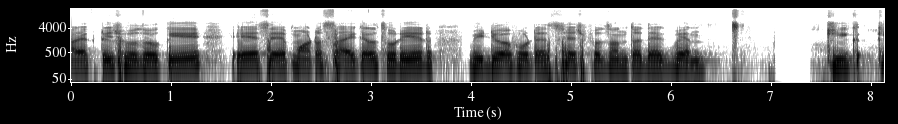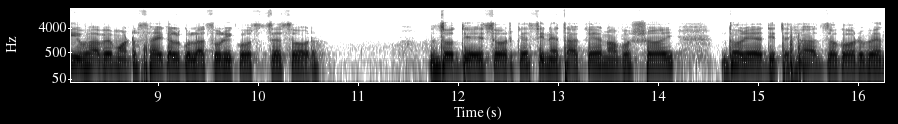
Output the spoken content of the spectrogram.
আরেকটি সুজুকি এস এফ মোটরসাইকেল চুরির ভিডিও ফুটেজ শেষ পর্যন্ত দেখবেন। কি, কীভাবে মোটরসাইকেলগুলো চুরি করছে চোর? যদি এই চোরকে চিনে থাকেন অবশ্যই ধরিয়ে দিতে সাহায্য করবেন।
